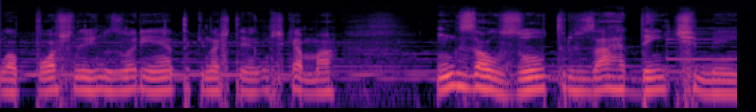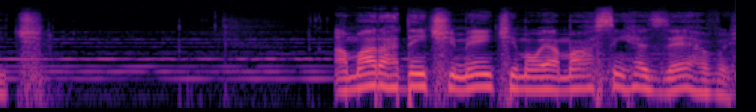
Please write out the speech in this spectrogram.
O apóstolo nos orienta que nós temos que amar uns aos outros ardentemente. Amar ardentemente, irmão, é amar sem reservas.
